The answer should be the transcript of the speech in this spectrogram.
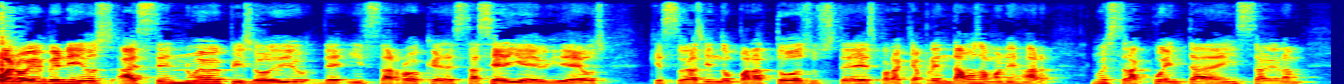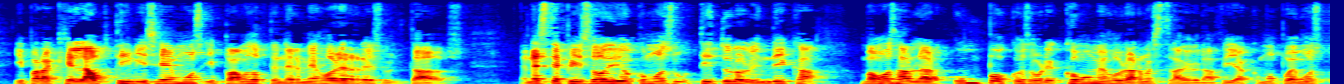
Bueno, bienvenidos a este nuevo episodio de InstaRocket, de esta serie de videos que estoy haciendo para todos ustedes, para que aprendamos a manejar nuestra cuenta de Instagram y para que la optimicemos y podamos obtener mejores resultados. En este episodio, como su título lo indica, vamos a hablar un poco sobre cómo mejorar nuestra biografía, cómo podemos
